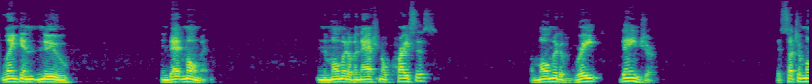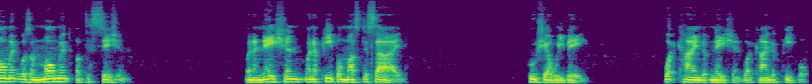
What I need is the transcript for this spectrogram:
Lincoln knew in that moment, in the moment of a national crisis, a moment of great danger, that such a moment was a moment of decision. When a nation, when a people must decide who shall we be? What kind of nation, what kind of people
